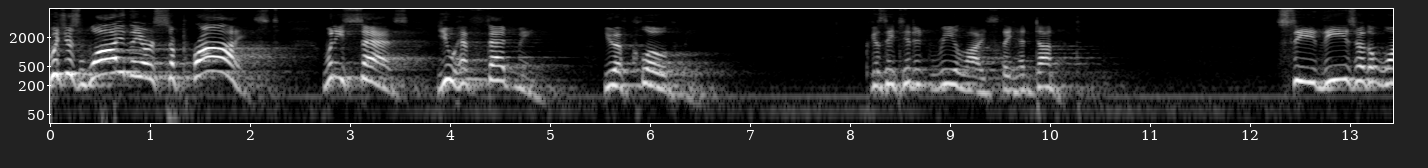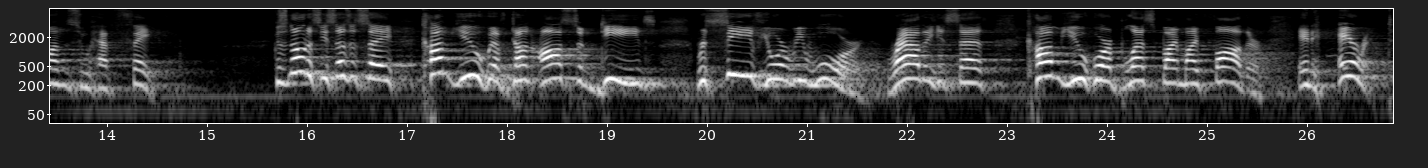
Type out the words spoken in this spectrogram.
which is why they are surprised when he says, You have fed me, you have clothed me. Because they didn't realize they had done it. See, these are the ones who have faith. Because notice he it say, Come you who have done awesome deeds, receive your reward. Rather, he says, Come you who are blessed by my Father, inherit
